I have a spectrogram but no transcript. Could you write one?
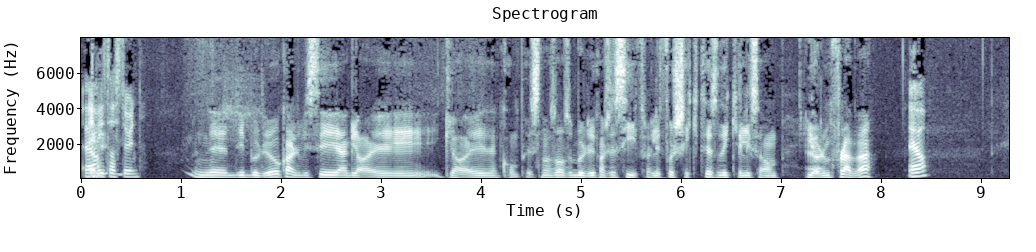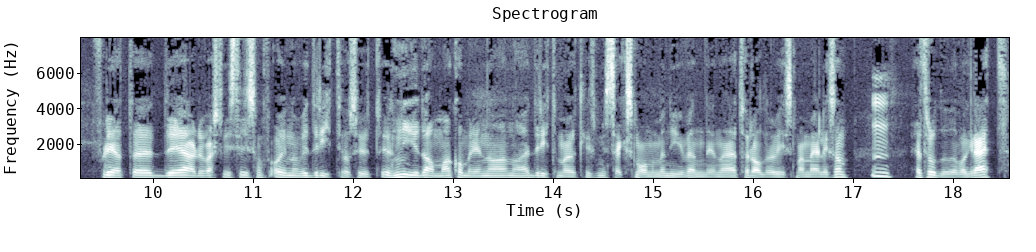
Ja. en liten stund. De burde jo kanskje, Hvis de er glad i, glad i den kompisen, og sånn, så burde de kanskje si fra litt forsiktig, så de ikke liksom gjør dem flaue. Ja. Fordi at eh, det er det verste hvis de liksom Oi, nå vil vi drite oss ut. Den nye dama kommer inn, og nå har jeg driti meg ut liksom, i seks måneder med nye vennene dine. Jeg tør aldri å vise meg mer, liksom. Mm. Jeg trodde det var greit,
